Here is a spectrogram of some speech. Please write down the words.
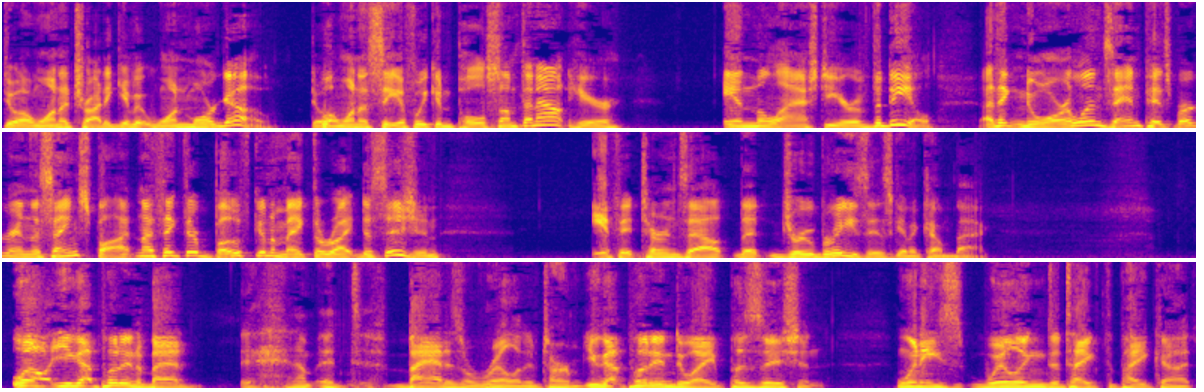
do I want to try to give it one more go? Do I want to see if we can pull something out here in the last year of the deal? I think New Orleans and Pittsburgh are in the same spot, and I think they're both going to make the right decision if it turns out that Drew Brees is going to come back. Well, you got put in a bad. It, bad is a relative term. You got put into a position when he's willing to take the pay cut.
